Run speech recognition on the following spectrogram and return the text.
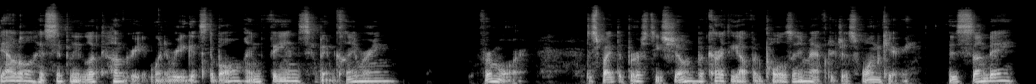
Dowdle has simply looked hungry whenever he gets the ball, and fans have been clamoring for more. Despite the burst he's shown, McCarthy often pulls him after just one carry. This Sunday,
